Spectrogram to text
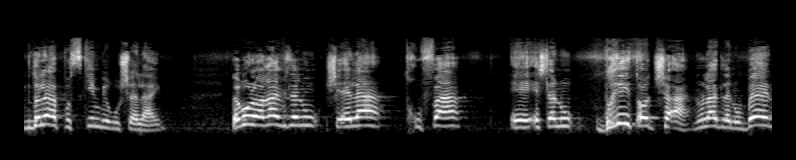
גדולי הפוסקים בירושלים, ואמרו לו, הרב, יש לנו שאלה דחופה, אה, יש לנו ברית עוד שעה. נולד לנו בן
